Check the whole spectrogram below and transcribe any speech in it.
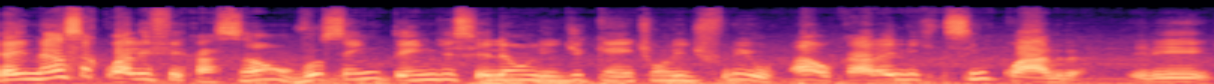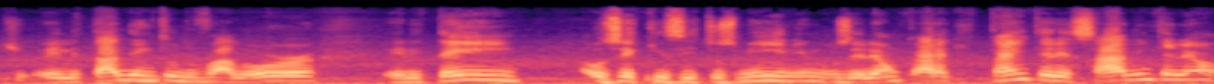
E aí nessa qualificação você entende se ele é um lead quente ou um lead frio. Ah, o cara ele se enquadra, ele ele está dentro do valor, ele tem os requisitos mínimos, ele é um cara que está interessado, então ele é, um,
